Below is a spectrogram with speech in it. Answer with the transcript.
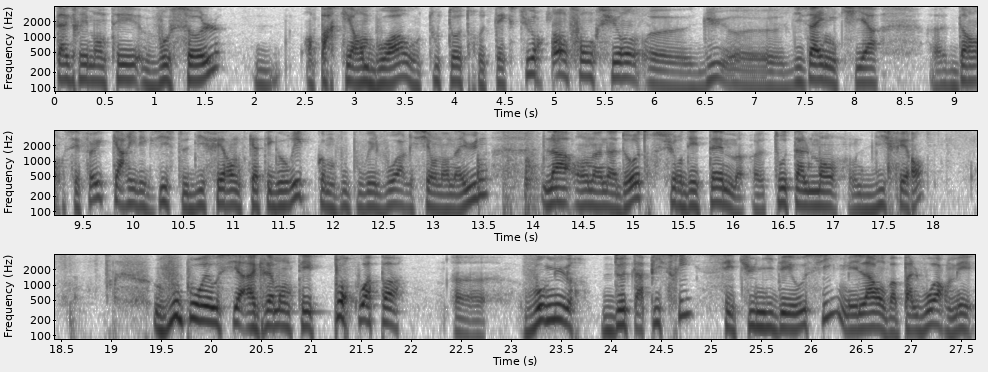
d'agrémenter vos sols en parquet en bois ou toute autre texture en fonction euh, du design qu'il y a dans ces feuilles car il existe différentes catégories. Comme vous pouvez le voir ici on en a une. Là on en a d'autres sur des thèmes totalement différents vous pourrez aussi agrémenter, pourquoi pas, euh, vos murs de tapisserie. C'est une idée aussi, mais là on va pas le voir, mais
